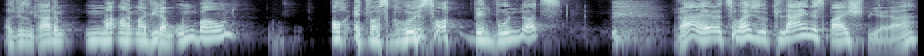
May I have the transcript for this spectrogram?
Also wir sind gerade mal, mal wieder am Umbauen, auch etwas größer, wen wundert's? Ja, zum Beispiel so ein kleines Beispiel, ja.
